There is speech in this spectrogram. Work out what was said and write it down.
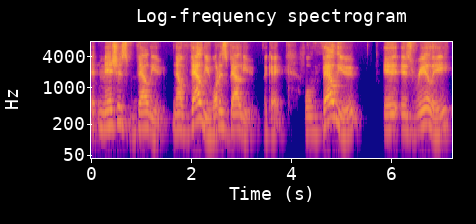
it measures value. Now, value, what is value? Okay. Well, value is really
